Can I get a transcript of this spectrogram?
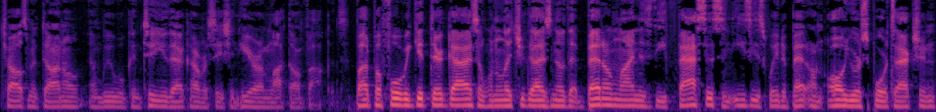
Charles McDonald, and we will continue that conversation here on Locked On Falcons. But before we get there, guys, I want to let you guys know that Bet Online is the fastest and easiest way to bet on all your sports action.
